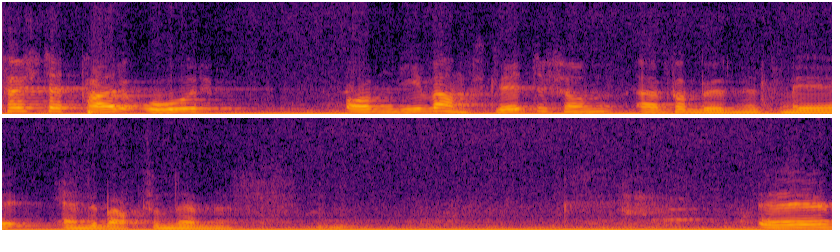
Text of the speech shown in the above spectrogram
Først et par ord om de vanskeligheter som er forbundet med en debatt som denne. Eh,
